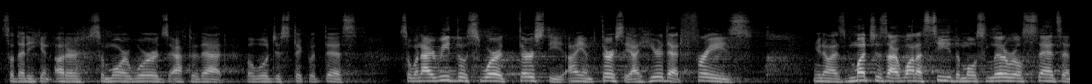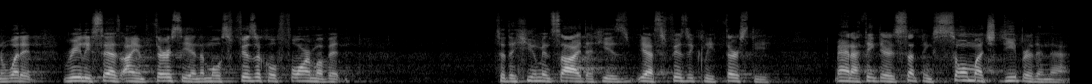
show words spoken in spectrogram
so that he can utter some more words after that. But we'll just stick with this. So when I read this word, thirsty, I am thirsty, I hear that phrase. You know, as much as I want to see the most literal sense and what it really says, I am thirsty, and the most physical form of it to the human side, that he is, yes, physically thirsty. Man, I think there's something so much deeper than that.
